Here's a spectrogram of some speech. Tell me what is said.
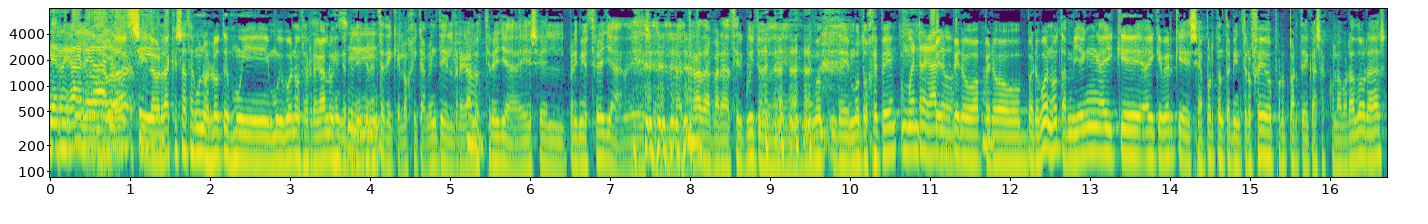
De regalos. La verdad, sí. sí, la verdad es que se hacen unos lotes muy, muy buenos de regalos, independientemente de que, lógicamente, el regalo estrella es el premio estrella, es la entrada para el circuito de, de, mo- de MotoGP. Un buen regalo. Pe- Pero, pero, pero bueno, también hay que, hay que ver que se aportan también trofeos por parte de casas colaboradoras,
